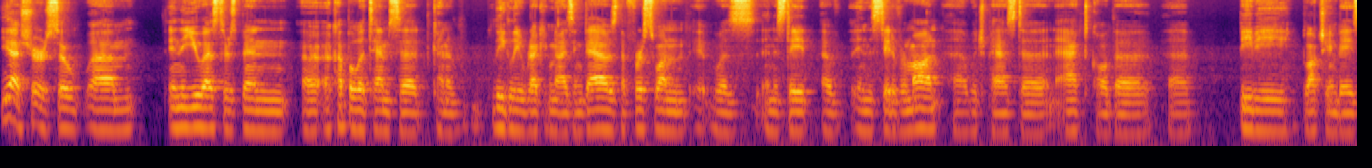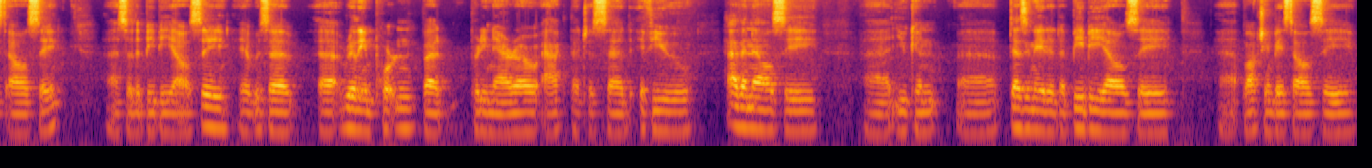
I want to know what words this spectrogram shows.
Yeah, sure. So um, in the U.S., there's been a, a, couple attempts at kind of legally recognizing DAOs. The first one it was in the state of in the state of Vermont, uh, which passed uh, an act called the uh, BB Blockchain Based LLC. uh, so the BBLC. It was a, a, really important but pretty narrow act that just said if you have an LLC, uh, you can uh, designate it a BBLC, uh, blockchain based LLC,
